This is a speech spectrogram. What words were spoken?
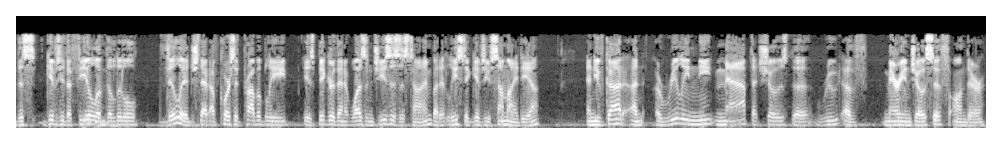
this gives you the feel of the little village that, of course, it probably is bigger than it was in Jesus' time, but at least it gives you some idea. And you've got an, a really neat map that shows the route of Mary and Joseph on their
